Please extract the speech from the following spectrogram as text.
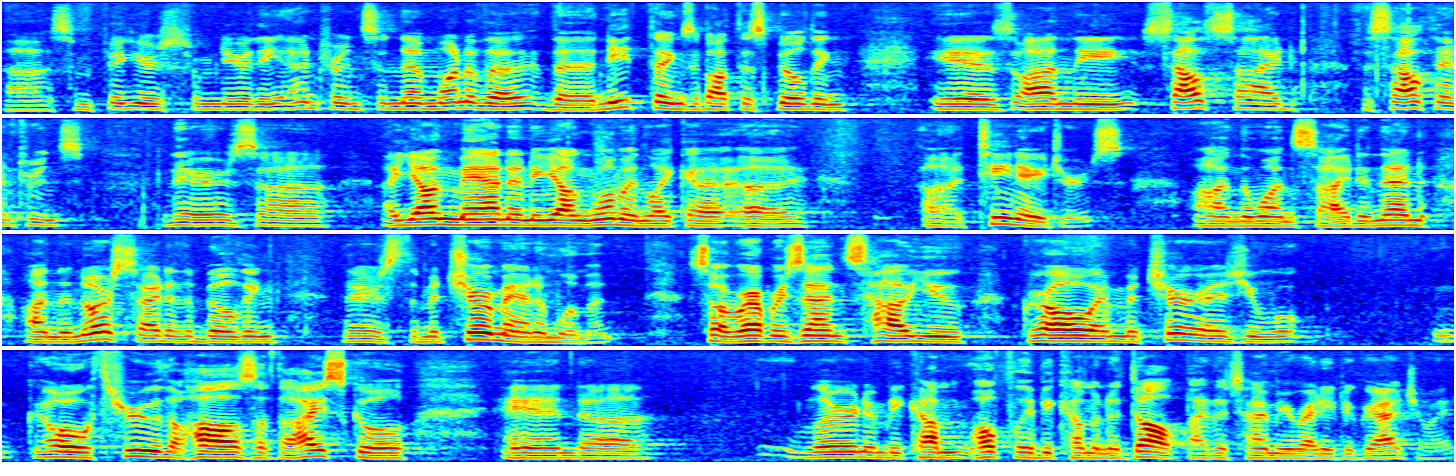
Uh, some figures from near the entrance. And then one of the, the neat things about this building is on the south side, the south entrance, there's uh, a young man and a young woman, like a, a, a teenagers on the one side. And then on the north side of the building, there's the mature man and woman. So it represents how you grow and mature as you go through the halls of the high school and uh, learn and become, hopefully become an adult by the time you're ready to graduate.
